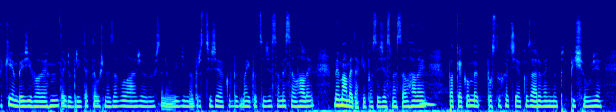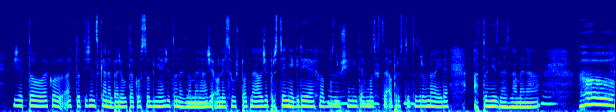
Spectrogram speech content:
taky jim běží v hlavě, hm, tak dobrý, tak ta už nezavolá, že jo, to už se neuvidíme, prostě, že jakoby mají pocit, že sami selhali. My máme taky pocit, že jsme selhali, mm. pak jako my posluchači jako zároveň mi píšou, že že to, jako, ať to ty ženské neberou tak osobně, že to neznamená, mm. že oni jsou špatné, ale že prostě někdy je chlap mm. zrušený, tak mm. moc chce a prostě mm. to zrovna nejde a to nic neznamená. Mm. Oh.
